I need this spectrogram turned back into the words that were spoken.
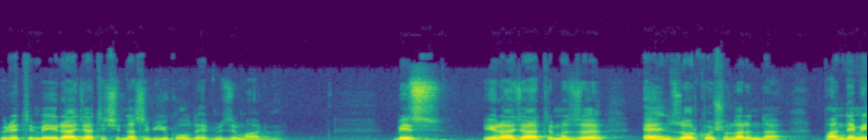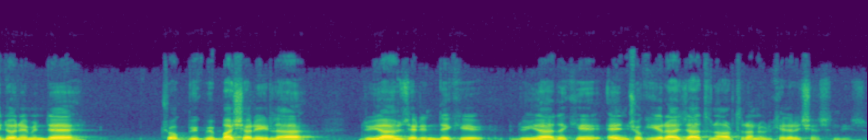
üretim ve ihracat için nasıl bir yük oldu hepimizin malumu. Biz ihracatımızı en zor koşullarında pandemi döneminde çok büyük bir başarıyla dünya üzerindeki dünyadaki en çok ihracatını artıran ülkeler içerisindeyiz.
